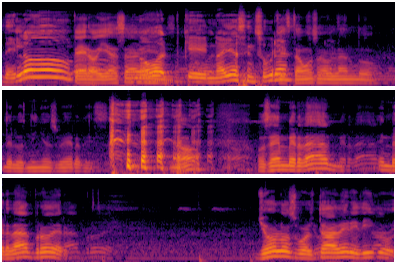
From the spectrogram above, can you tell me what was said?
Dilo. Pero ya saben. No, que no haya censura. Que estamos hablando de los niños verdes. ¿No? O sea, en verdad, en verdad, brother. Yo los volteo a ver y digo,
